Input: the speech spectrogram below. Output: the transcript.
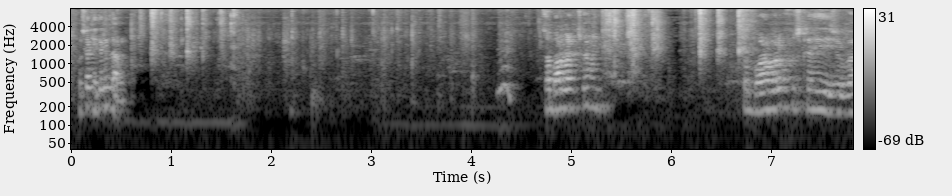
ফুচকা খেতে দিতাম সব বড় বড় বড় বড় ফুচকা দিয়ে দিয়েছ গো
